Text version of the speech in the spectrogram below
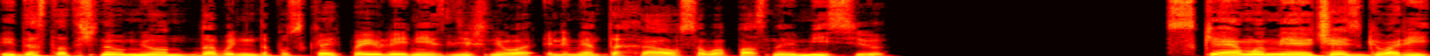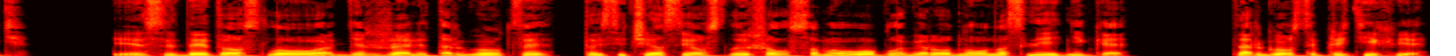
и достаточно умен, дабы не допускать появления излишнего элемента хаоса в опасную миссию. «С кем имею честь говорить?» Если до этого слова держали торговцы, то сейчас я услышал самого благородного наследника. Торговцы притихли.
